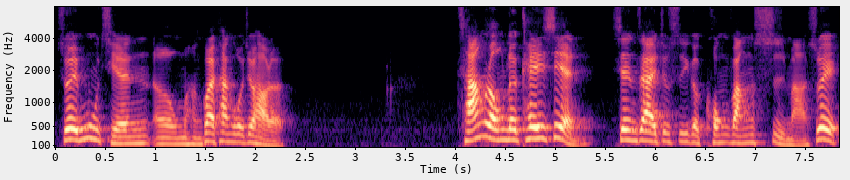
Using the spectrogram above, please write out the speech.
所以目前呃我们很快看过就好了。长隆的 K 线现在就是一个空方式嘛，所以。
